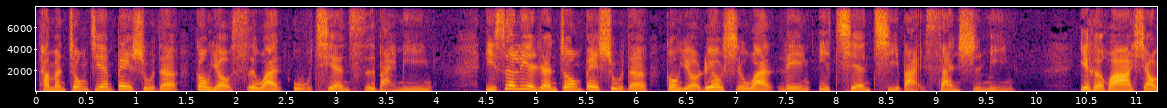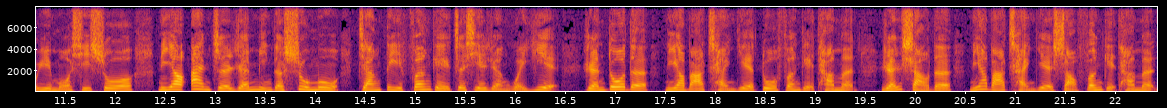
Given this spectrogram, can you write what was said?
他们中间被数的共有四万五千四百名。以色列人中被数的共有六十万零一千七百三十名。耶和华小谕摩西说：“你要按着人民的数目，将地分给这些人为业。人多的，你要把产业多分给他们；人少的，你要把产业少分给他们。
